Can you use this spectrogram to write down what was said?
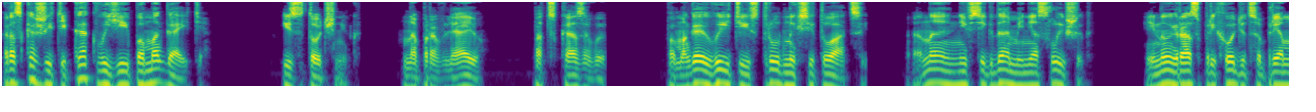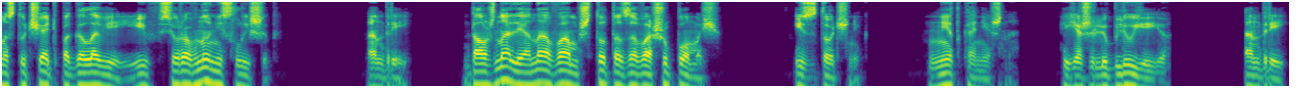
расскажите, как вы ей помогаете? Источник. Направляю, подсказываю, помогаю выйти из трудных ситуаций. Она не всегда меня слышит. Иной раз приходится прямо стучать по голове и все равно не слышит. Андрей. Должна ли она вам что-то за вашу помощь? Источник. Нет, конечно. Я же люблю ее. Андрей.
